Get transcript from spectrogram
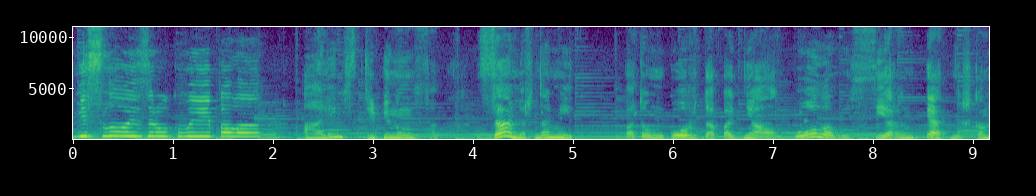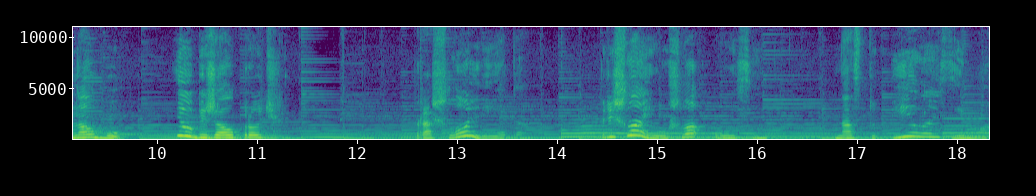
весло из рук выпало. Олень встрепенулся, замер на миг, потом гордо поднял голову с серым пятнышком на лбу и убежал прочь. Прошло лето, пришла и ушла осень, наступила зима.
